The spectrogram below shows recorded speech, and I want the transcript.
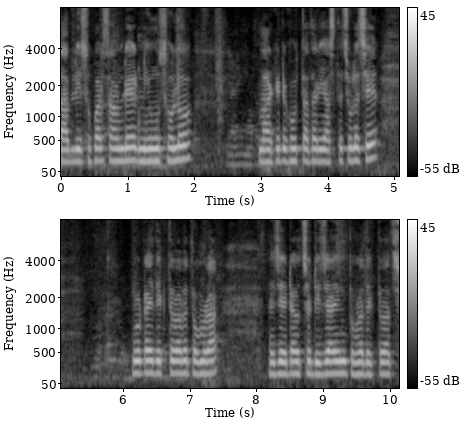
লাভলি সুপার সাউন্ডের নিউজ হলো মার্কেটে খুব তাড়াতাড়ি আসতে চলেছে। পুরোটাই দেখতে পাবে তোমরা। এই যে এটা হচ্ছে ডিজাইন তোমরা দেখতে পাচ্ছ।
